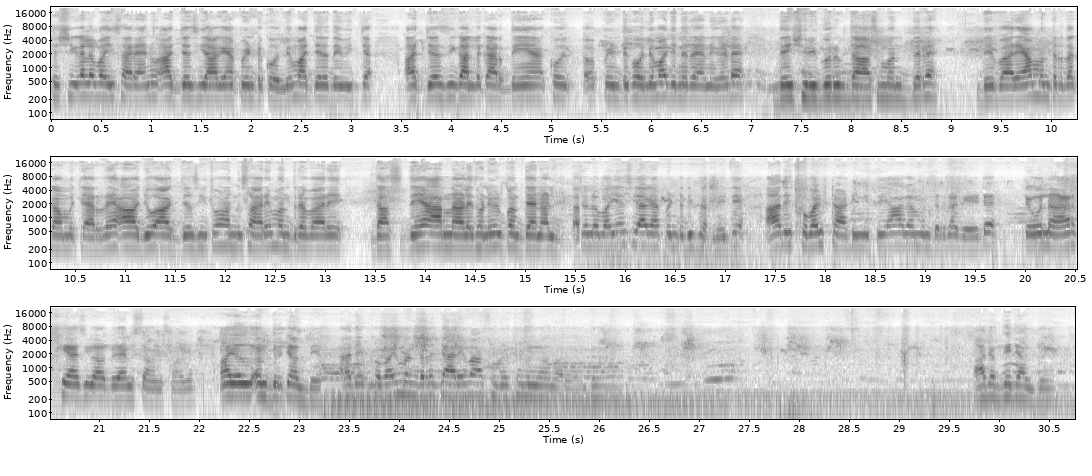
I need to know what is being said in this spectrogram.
ਸਤਿ ਸ਼੍ਰੀ ਅਕਾਲ ਬਾਈ ਸਾਰਿਆਂ ਨੂੰ, ਅੱਜ ਅਸੀਂ ਆ ਗਏ ਆ ਪਿੰਡ ਕੋਲੇ ਮਾਜਰੇ ਦੇ ਵਿੱਚ। ਅੱਜ ਅਸੀਂ ਗੱਲ ਕਰਦੇ ਆ ਪਿੰਡ ਕੋਲੇ ਮਾਜਰੇ ਰੈਨਗੜ ਦੇ ਸ਼੍ਰੀ ਗੁਰੂ ਰਵਿਦਾਸ ਮੰਦਿਰ ਦੇ ਬਾਰੇ ਆ ਮੰਦਿਰ ਦਾ ਕੰਮ ਚੱਲ ਰਿਹਾ ਆਜੋ ਅੱਜ ਅਸੀਂ ਤੁਹਾਨੂੰ ਸਾਰੇ ਮੰਦਿਰ ਬਾਰੇ ਦੱਸਦੇ ਆ ਆਰ ਨਾਲੇ ਥੋੜੇ ਬੰਦਿਆਂ ਨਾਲ। ਚਲੋ ਬਾਈ, ਅਸੀਂ ਆ ਗਏ ਪਿੰਡ ਦੀ ਫਿਰਨੀ ਤੇ ਆ ਦੇਖੋ ਬਾਈ ਸਟਾਰਟਿੰਗ ਤੇ ਆ ਗਿਆ ਮੰਦਿਰ ਦਾ ਗੇਟ ਤੇ ਉਹ ਲਾ ਰੱਖਿਆ ਸੀ ਬਾਬੇ ਦਾ ਨਿਸ਼ਾਨ ਸਾਹਿਬ। ਆ ਜਾਓ, ਅੰਦਰ ਚੱਲਦੇ ਆ ਆ ਦੇਖੋ ਬਾਈ, ਮੰਦਿਰ ਚਾਰੇ ਪਾਸੇ ਦੇਖੋ ਮਾਰੋ आज ਅੱਗੇ ਚੱਲਦੇ ਹਾਂ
